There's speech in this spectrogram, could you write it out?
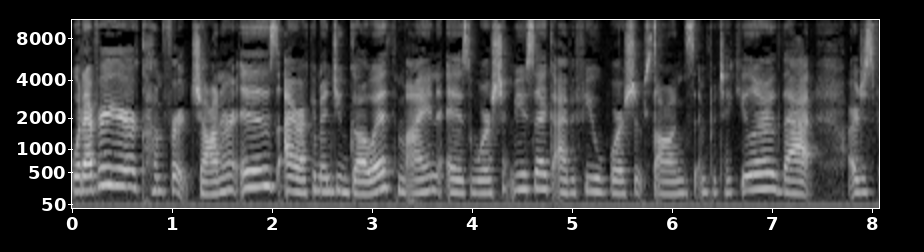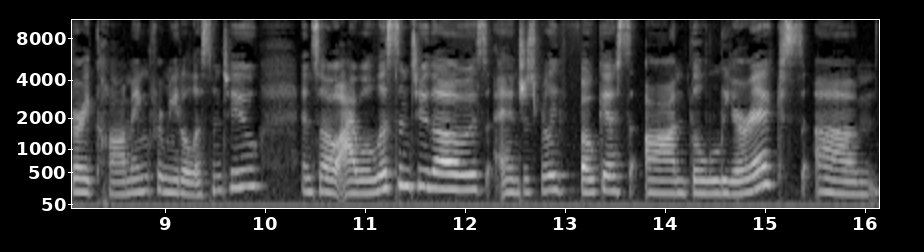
whatever your comfort genre is, I recommend you go with. Mine is worship music. I have a few worship songs in particular that are just very calming for me to listen to. And so I will listen to those and just really focus on the lyrics. Um,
